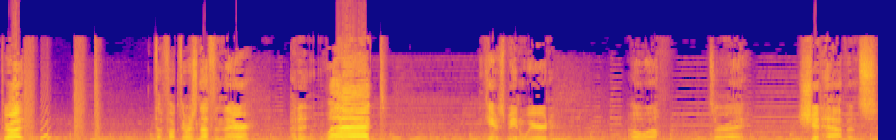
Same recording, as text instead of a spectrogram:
Throw it. The fuck? There was nothing there. I didn't. What? The game's being weird. Oh well. It's alright. Shit happens.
